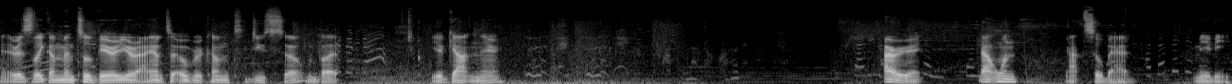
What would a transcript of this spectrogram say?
There was like a mental barrier I had to overcome to do so, but you've gotten there. Alright. That one, not so bad. Maybe.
